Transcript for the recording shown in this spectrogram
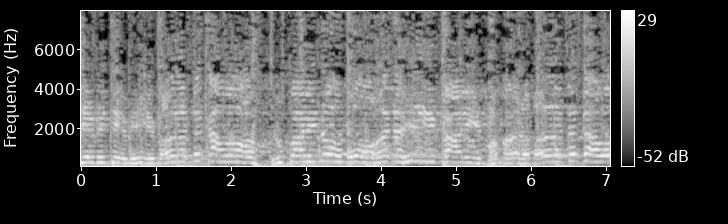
જેવી તેવી બળતકાવો રૂપાળીનો મોહ નહીં કાળી ભમર બળતકાવો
